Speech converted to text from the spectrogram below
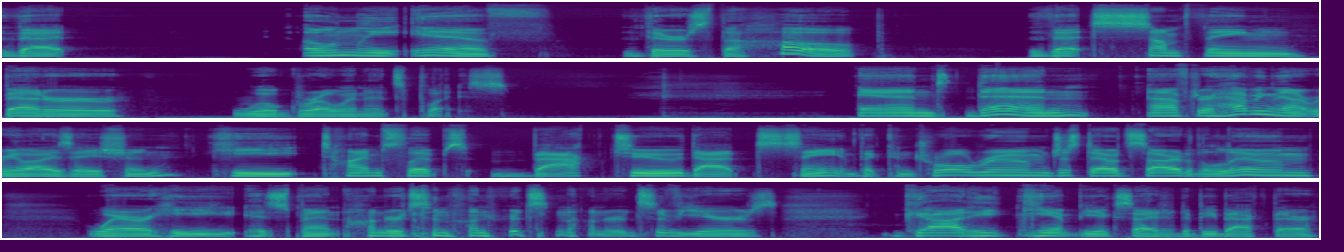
that only if there's the hope that something better will grow in its place. And then, after having that realization, he time slips back to that same the control room just outside of the loom where he has spent hundreds and hundreds and hundreds of years. God, he can't be excited to be back there.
